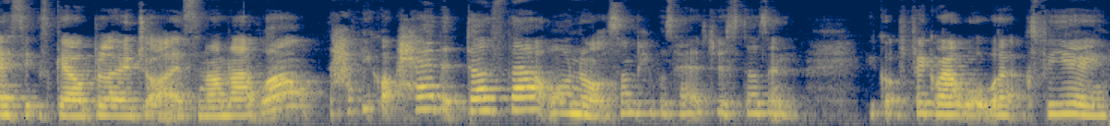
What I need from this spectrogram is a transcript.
Essex girl blow dries and I'm like, well, have you got hair that does that or not? Some people's hair just doesn't. You've got to figure out what works for you.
